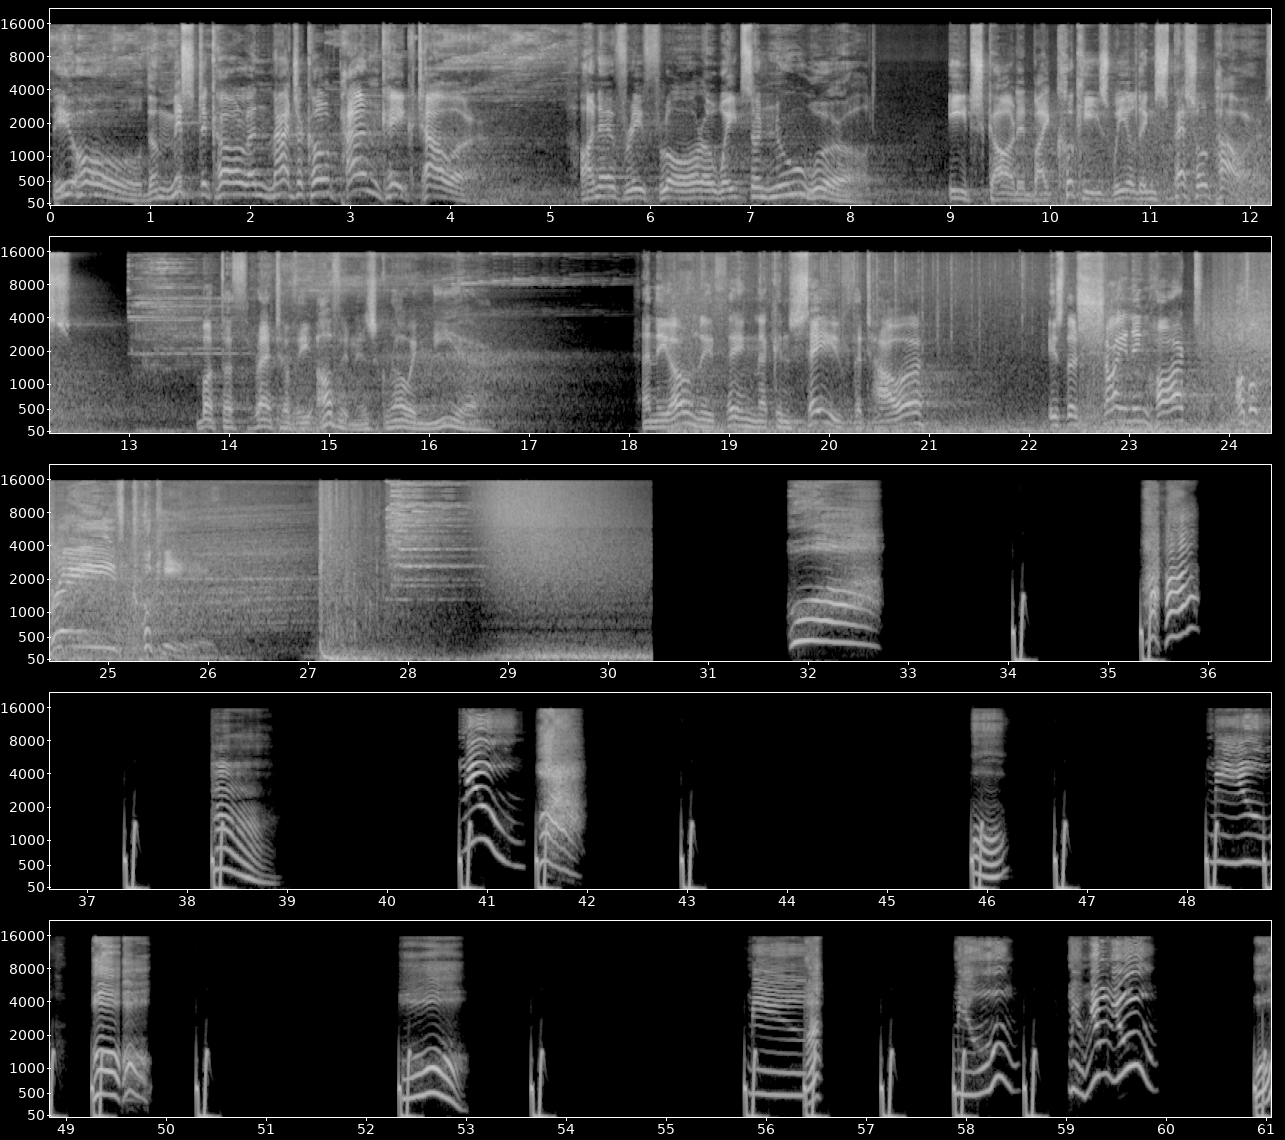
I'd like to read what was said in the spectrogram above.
Behold, the mystical and magical Pancake Tower! On every floor awaits a new world, each guarded by cookies wielding special powers. But the threat of the oven is growing near. And the only thing that can save the tower is the shining heart of a brave cookie! ん。みゆあ。おおみゆえみゅんみゅんみゅんみゅんおお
